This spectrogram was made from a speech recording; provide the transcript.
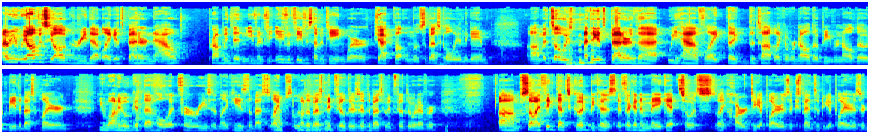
I mean, we obviously all agree that like it's better now probably than even even FIFA 17 where Jack Butland was the best goalie in the game. Um, it's always I think it's better that we have like the the top like a Ronaldo be Ronaldo and be the best player and you want to go get that Gullit for a reason like he's the best like one of the best Absolutely, midfielders or the best midfielder whatever. Um, so I think that's good because if they're gonna make it so it's like hard to get players, expensive to get players, or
